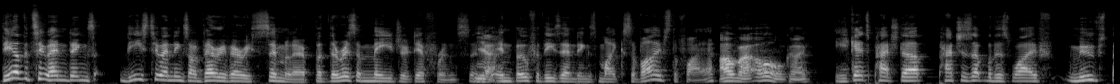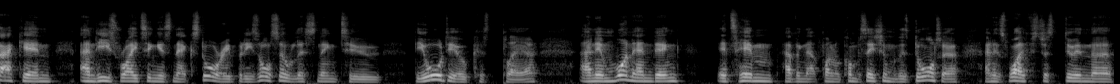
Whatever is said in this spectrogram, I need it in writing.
The other two endings, these two endings are very, very similar, but there is a major difference. And Yeah. In both of these endings, Mike survives the fire. Oh, right. Oh, okay. He gets patched up, patches up with his wife, moves back in, and he's writing his next story, but he's also listening to the audio player. And in one ending, it's him having that final conversation with his daughter, and his wife's just doing the,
